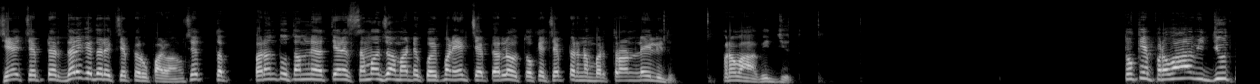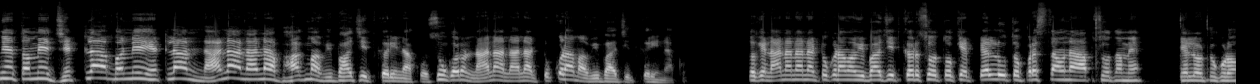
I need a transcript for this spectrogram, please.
જે ચેપ્ટર દરેકે દરેક ચેપ્ટર ઉપાડવાનું છે. પરંતુ તમને અત્યારે સમજવા માટે કોઈ પણ એક ચેપ્ટર લો તો કે ચેપ્ટર નંબર ત્રણ લઈ લીધું. પ્રવાહ વિદ્યુત. તો કે પ્રવાહ વિદ્યુતને તમે જેટલા બને એટલા નાના નાના ભાગમાં વિભાજિત કરી નાખો. શું કરો? નાના નાના ટુકડામાં વિભાજિત કરી નાખો. તો કે નાના નાના ટુકડામાં વિભાજિત કરશો તો કે પહેલું તો પ્રસ્તાવના આપશો તમે. પહેલો ટુકડો.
